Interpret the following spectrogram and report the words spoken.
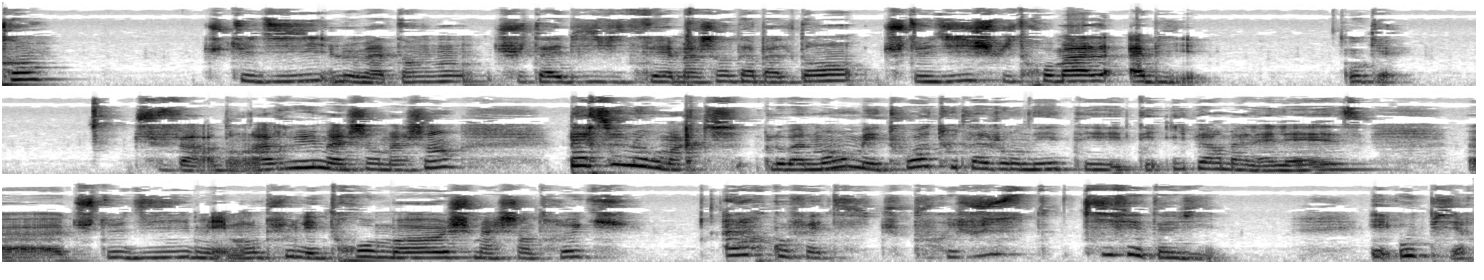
Quand tu te dis le matin, tu t'habilles vite fait, machin, t'as pas le temps, tu te dis je suis trop mal habillée. Ok. Tu vas dans la rue, machin, machin. Personne ne le remarque, globalement, mais toi, toute la journée, t'es es hyper mal à l'aise. Euh, tu te dis, mais mon pull est trop moche, machin truc. Alors qu'en fait, tu pourrais juste kiffer ta vie. Et au pire,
